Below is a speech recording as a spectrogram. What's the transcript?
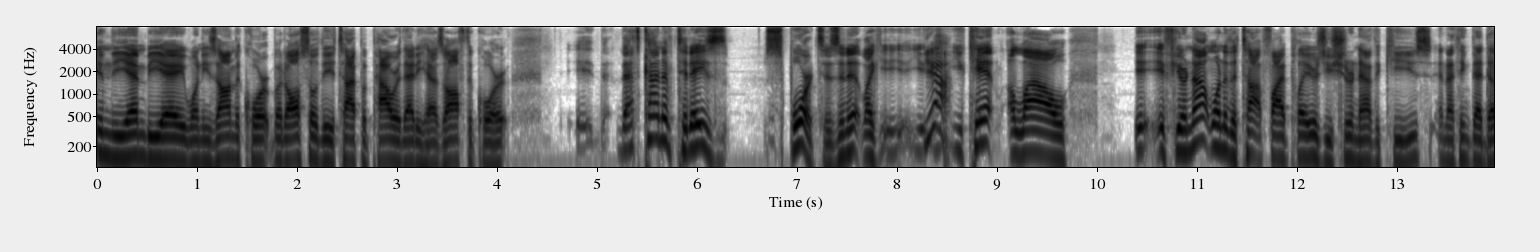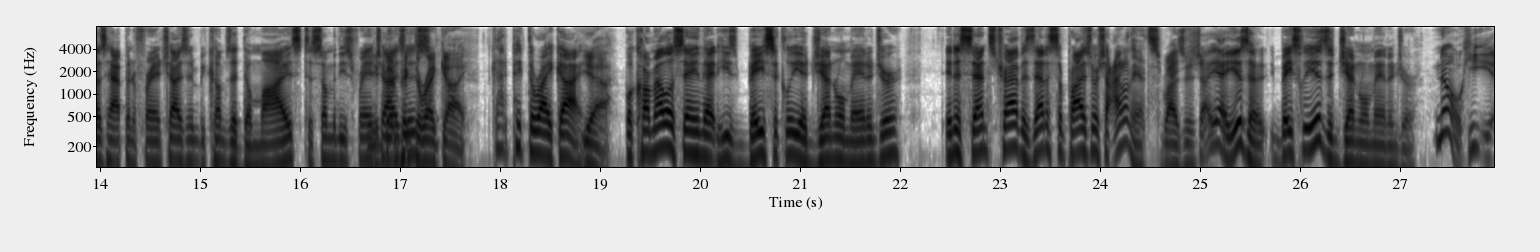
in the NBA when he's on the court, but also the type of power that he has off the court. That's kind of today's sports, isn't it? Like, y- y- Yeah. you can't allow. If you're not one of the top five players, you shouldn't have the keys, and I think that does happen to franchise, and it becomes a demise to some of these franchises. You pick the right guy. Got to pick the right guy. Yeah. But Carmelo's saying that he's basically a general manager. In a sense, Trav, is that a surprise or a shock? I don't think that's a surprise or a shock. Yeah, he is a basically is a general manager. No, he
